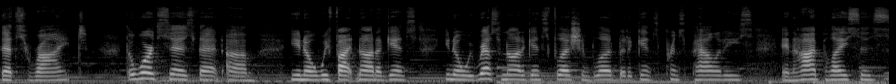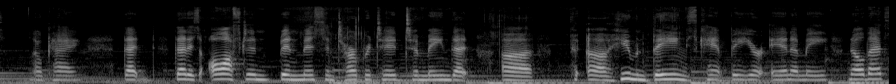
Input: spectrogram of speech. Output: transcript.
That's right. The word says that, um, You know, we fight not against, you know, we wrestle not against flesh and blood, but against principalities in high places, okay? That that has often been misinterpreted to mean that uh, uh, human beings can't be your enemy. No, that's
